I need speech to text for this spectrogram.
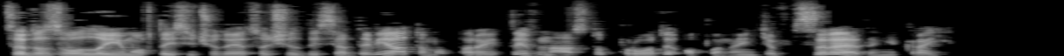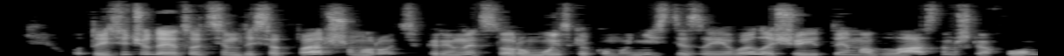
Це дозволило йому в 1969-му перейти в наступ проти опонентів всередині країни. У 1971 році керівництво румунських комуністів заявило, що йтиме власним шляхом,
